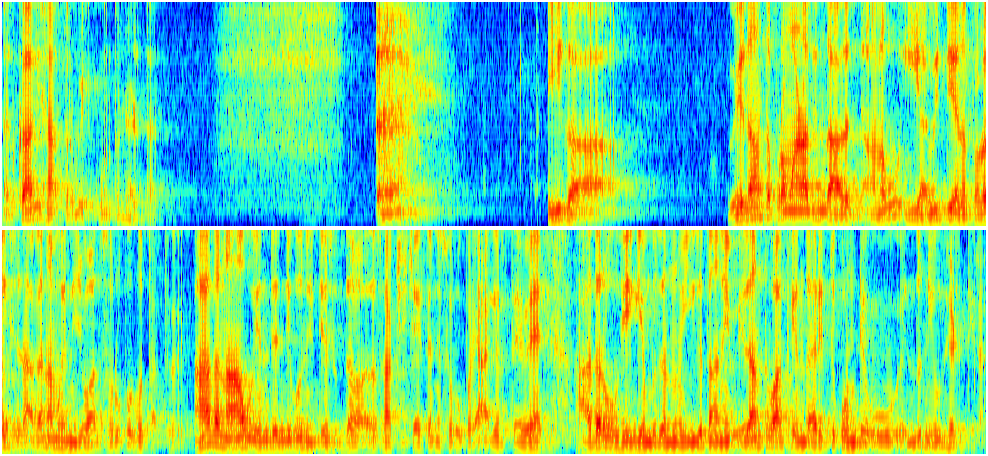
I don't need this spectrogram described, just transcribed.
ಅದಕ್ಕಾಗಿ ಶಾಸ್ತ್ರ ಬೇಕು ಅಂತ ಹೇಳ್ತಾರೆ. ಈಗ ವೇದಾಂತ ಪ್ರಮಾಣದಿಂದ ಆದ ಜ್ಞಾನವು ಈ ಅವಿದ್ಯೆಯನ್ನು ತೊಲಗಿಸಿದಾಗ ನಮಗೆ ನಿಜವಾದ ಸ್ವರೂಪ ಗೊತ್ತಾಗ್ತದೆ. ಆಗ ನಾವು ಎಂದೆಂದಿಗೂ ನಿತ್ಯ ಶುದ್ಧವಾದ ಸಾಕ್ಷಿ ಚೈತನ್ಯ ಸ್ವರೂಪರೇ ಆಗಿರ್ತೇವೆ ಆದರೂ ಹೀಗೆಂಬುದನ್ನು ಈಗ ತಾನೇ ವೇದಾಂತ ವಾಕ್ಯದಿಂದ ಅರಿತುಕೊಂಡೆವು ಎಂದು ನೀವು ಹೇಳ್ತೀರಾ?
